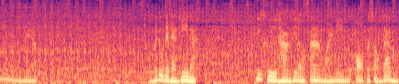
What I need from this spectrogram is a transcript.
อืมนี่ครับ ผมให้ดูในแผนที่นะ นี่คือทางที่เราสร้างไว้นี่ออกไปสองด้านของ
